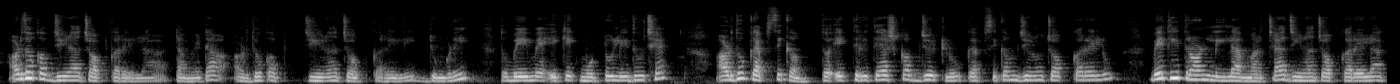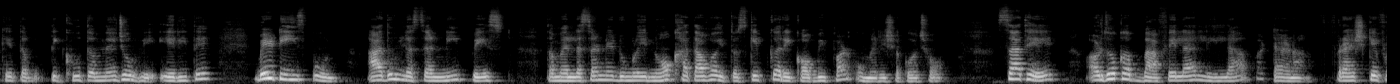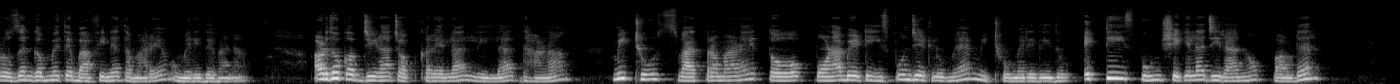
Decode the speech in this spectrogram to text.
અડધો કપ ઝીણા ચોપ કરેલા ટમેટાં, અડધો કપ ઝીણા ચોપ કરેલી ડુંગળી, તો બે મેં એક એક મોટું લીધું છે. અડધું કેપ્સિકમ, તો એક ત્રિત્યાશ કપ જેટલું કેપ્સિકમ ઝીણું ચોપ કરેલું. બેથી ત્રણ લીલા મરચાં ઝીણા ચોપ કરેલા કે તીખું તમને જોવે એ રીતે. બે ટીસ્પૂન આદુ લસણની પેસ્ટ. તમે લસણને ડુંગળી ન ખાતા હોય તો સ્કીપ કરી કોબી પણ ઉમેરી શકો છો. સાથે અડધો કપ બાફેલા લીલા વટાણા. ફ્રેશ કે ફ્રોઝન ગમે તે બાફીને તમારે ઉમેરી દેવાના. અડધો કપ ઝીણા ચોપ કરેલા લીલા ધાણા. મીઠું સ્વાદ પ્રમાણે તો પોણા બે ટીસ્પૂન જેટલું મેં મીઠું ઉમેરી દીધું. એક ટીસ્પૂન શેકેલા જીરાનો પાવડર.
